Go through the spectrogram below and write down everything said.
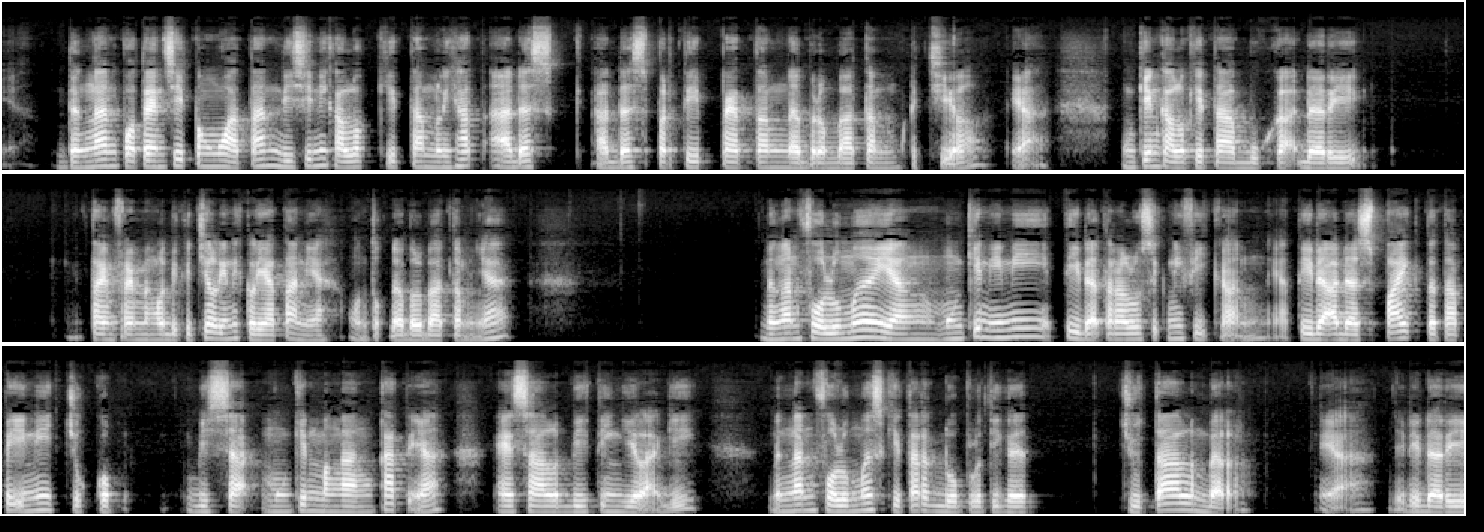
ya, dengan potensi penguatan di sini kalau kita melihat ada ada seperti pattern double bottom kecil ya. Mungkin kalau kita buka dari time frame yang lebih kecil ini kelihatan ya untuk double bottomnya dengan volume yang mungkin ini tidak terlalu signifikan ya. Tidak ada spike tetapi ini cukup bisa mungkin mengangkat ya ESA lebih tinggi lagi dengan volume sekitar 23 juta lembar ya. Jadi dari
